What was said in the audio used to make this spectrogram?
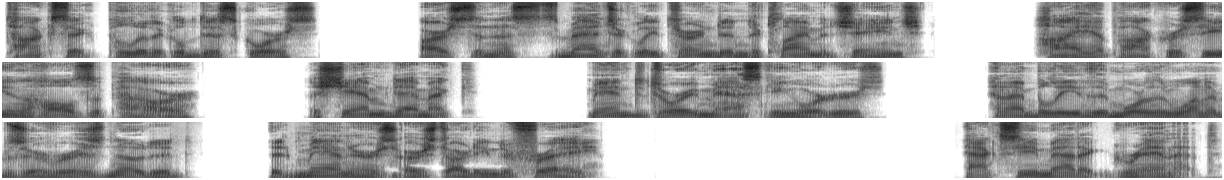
toxic political discourse, arsonists magically turned into climate change, high hypocrisy in the halls of power, a shamdemic, mandatory masking orders, and I believe that more than one observer has noted that manners are starting to fray. Axiomatic granite.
